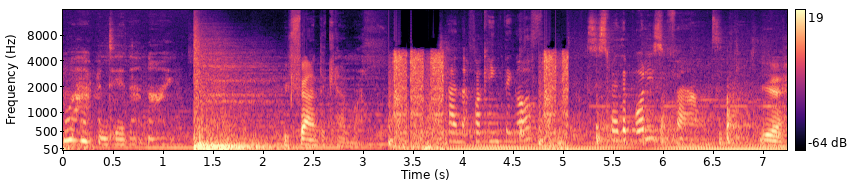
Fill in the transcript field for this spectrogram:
What happened here that night? We found the camera. Turn that fucking thing off. This is this where the bodies are found? Yes.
